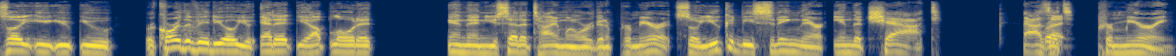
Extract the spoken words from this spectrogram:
so you you you record the video, you edit, you upload it, and then you set a time when we're going to premiere it. So you could be sitting there in the chat as Right. it's premiering,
